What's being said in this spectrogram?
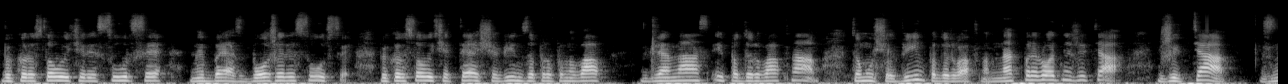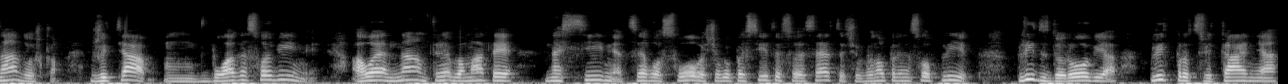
використовуючи ресурси небес, Божі ресурси, використовуючи те, що Він запропонував для нас і подарував нам, тому що Він подарував нам надприродне життя, життя з надлишком, життя в благословінні. Але нам треба мати насіння цього слова, щоб посіяти своє серце, щоб воно принесло плід, плід здоров'я, плід процвітання,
